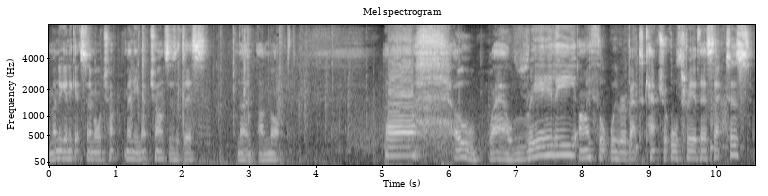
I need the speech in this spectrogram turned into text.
I'm only going to get so more many more chances at this. No, I'm not. Uh, oh, wow, really? I thought we were about to capture all three of their sectors.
